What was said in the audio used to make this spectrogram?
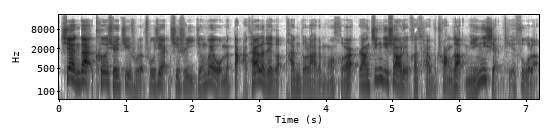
现代科学技术的出现，其实已经为我们打开了这个潘多拉的魔盒，让经济效率和财富创造明显提速了。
